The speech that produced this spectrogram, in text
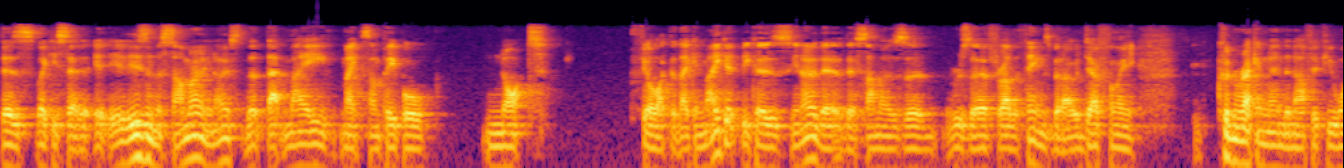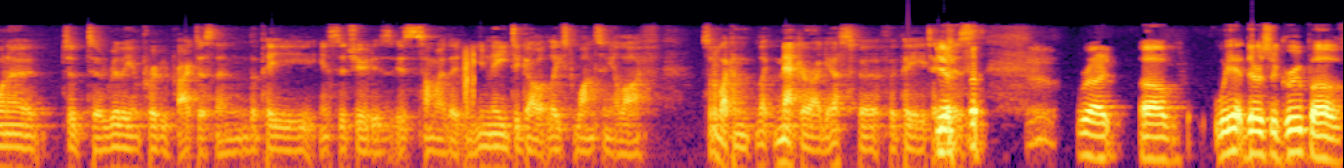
there's, like you said, it, it is in the summer, you know, so that, that may make some people not feel like that they can make it because, you know, their, their summers are reserved for other things. But I would definitely, couldn't recommend enough if you want to, to, to really improve your practice, then the PE Institute is, is somewhere that you need to go at least once in your life. Sort of like a, like Mecca, I guess, for, for PE teachers. Yeah. right. Um, we had, there's a group of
